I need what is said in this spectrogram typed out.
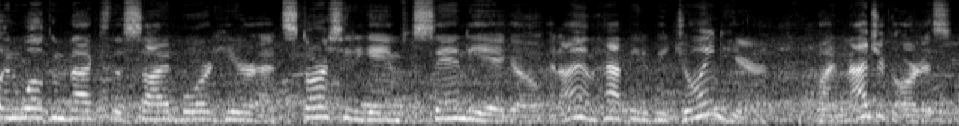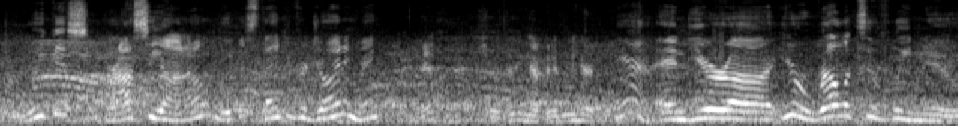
Hello and welcome back to the sideboard here at Star City Games San Diego, and I am happy to be joined here by magic artist Lucas Graciano. Lucas, thank you for joining me. Yeah, sure thing. Happy to be here. Yeah, and you're uh, you're a relatively new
